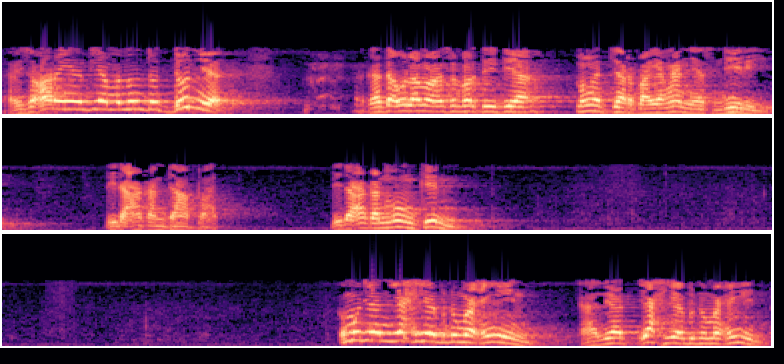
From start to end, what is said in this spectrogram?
Tapi seorang yang dia menuntut dunia. Kata ulama seperti dia mengejar bayangannya sendiri. Tidak akan dapat. Tidak akan mungkin. Kemudian Yahya bin Ma'in Ya, lihat Yahya bin Ma'in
